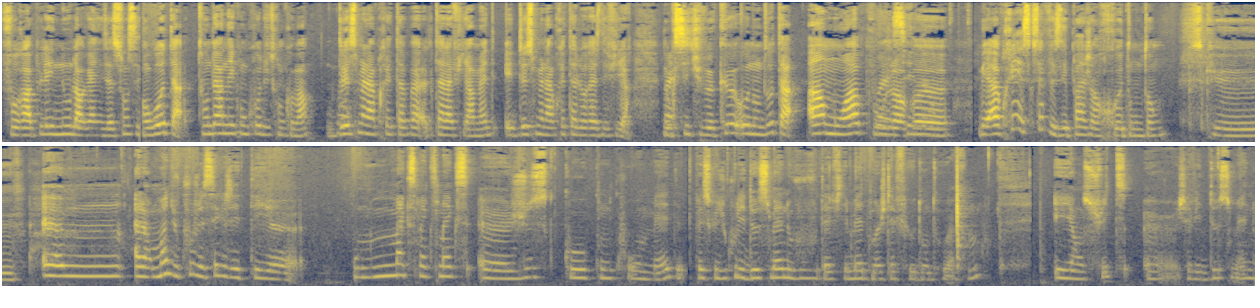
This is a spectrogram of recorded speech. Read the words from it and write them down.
faut rappeler, nous, l'organisation, c'est en gros, t'as ton dernier concours du tronc commun, deux semaines après, t'as t'as la filière med, et deux semaines après, t'as le reste des filières. Donc si tu veux que Odonto, t'as un mois pour genre. euh, Mais après, est-ce que ça faisait pas genre redondant? Parce que. Euh, alors moi du coup je sais que j'étais euh, au max max max euh, jusqu'au concours med. Parce que du coup les deux semaines où vous vous taffiez med moi je taffais odonto à fond. Et ensuite euh, j'avais deux semaines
